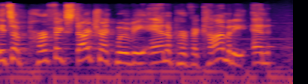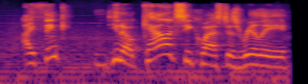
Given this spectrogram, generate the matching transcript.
it's a perfect Star Trek movie and a perfect comedy and I think you know, Galaxy Quest is really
